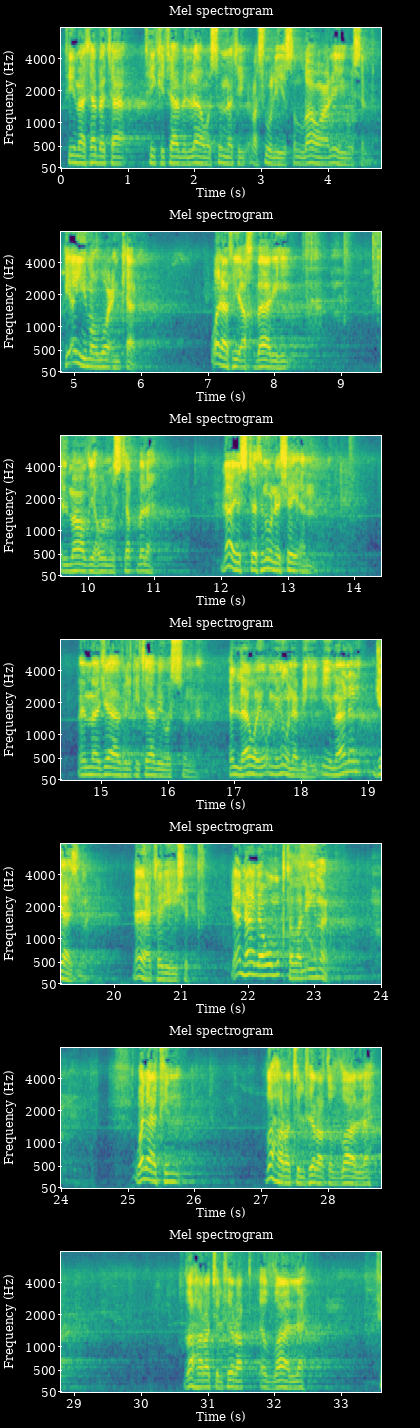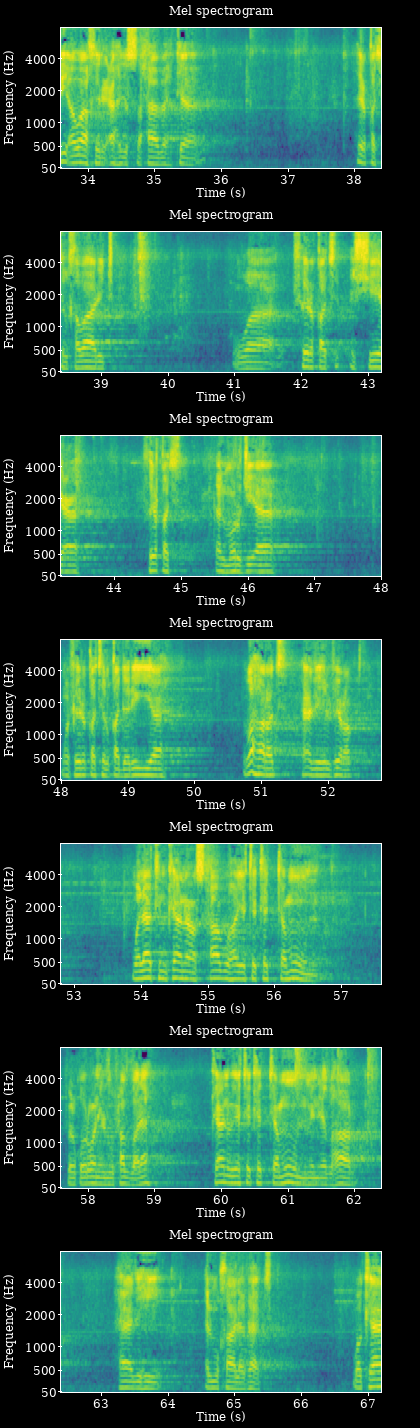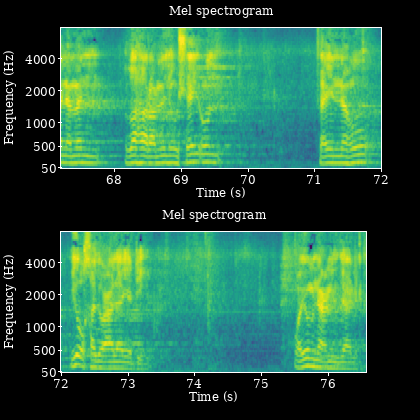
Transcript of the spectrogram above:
فيما ثبت في كتاب الله وسنة رسوله صلى الله عليه وسلم. في أي موضوع كان. ولا في أخباره الماضية والمستقبلة. لا يستثنون شيئا مما جاء في الكتاب والسنة. إلا ويؤمنون به ايمانا جازما. لا يعتريه شك. لأن هذا هو مقتضى الإيمان. ولكن ظهرت الفرق الضالة ظهرت الفرق الضالة في أواخر عهد الصحابة كفرقة الخوارج وفرقة الشيعة فرقة المرجئة وفرقة القدرية. ظهرت هذه الفرق ولكن كان أصحابها يتكتمون في القرون المفضلة. كانوا يتكتمون من إظهار هذه المخالفات وكان من ظهر منه شيء فإنه يؤخذ على يده ويمنع من ذلك.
